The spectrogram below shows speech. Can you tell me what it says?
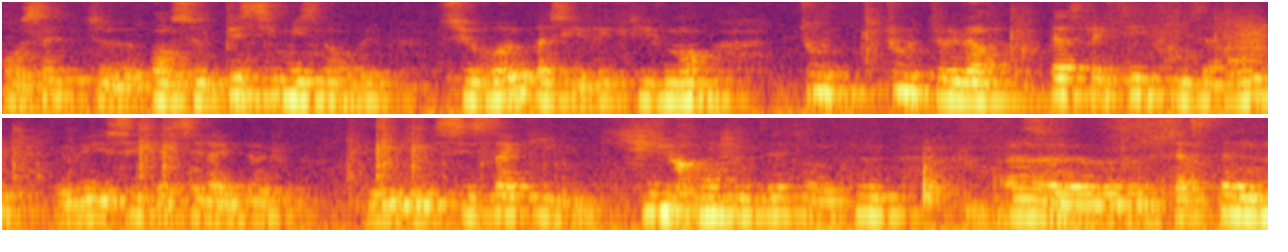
ont, cette, euh, ont ce pessimisme sur eux parce qu'effectivement, tout- toute leur perspective qu'ils avaient, eh bien, s'est cassé la gueule. Et c'est ça qui, qui rend peut-être un peu euh, certaines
